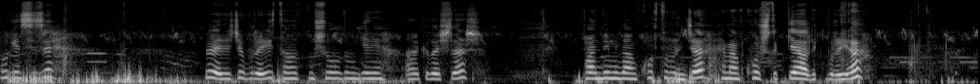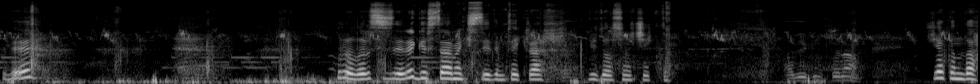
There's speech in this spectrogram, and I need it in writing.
Bugün size böylece burayı tanıtmış oldum gene arkadaşlar. Pandemiden kurtulunca hemen koştuk geldik buraya. Ve buraları sizlere göstermek istedim tekrar videosunu çektim. Aleykümselam. Yakında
